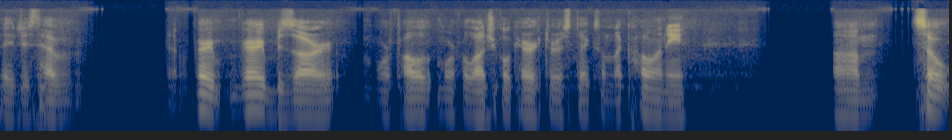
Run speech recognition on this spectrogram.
they just have you know, very, very bizarre morpholo morphological characteristics on the colony. Um, so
